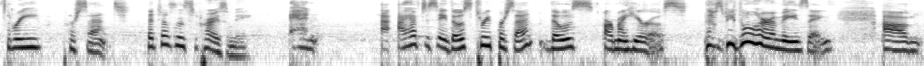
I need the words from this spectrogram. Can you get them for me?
3%. That doesn't surprise me. And I have to say, those 3%, those are my heroes. Those people are amazing. Um,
